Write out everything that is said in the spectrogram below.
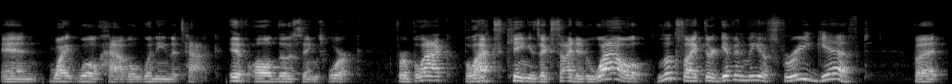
And white will have a winning attack, if all those things work. For black, black's king is excited. Wow, looks like they're giving me a free gift. But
